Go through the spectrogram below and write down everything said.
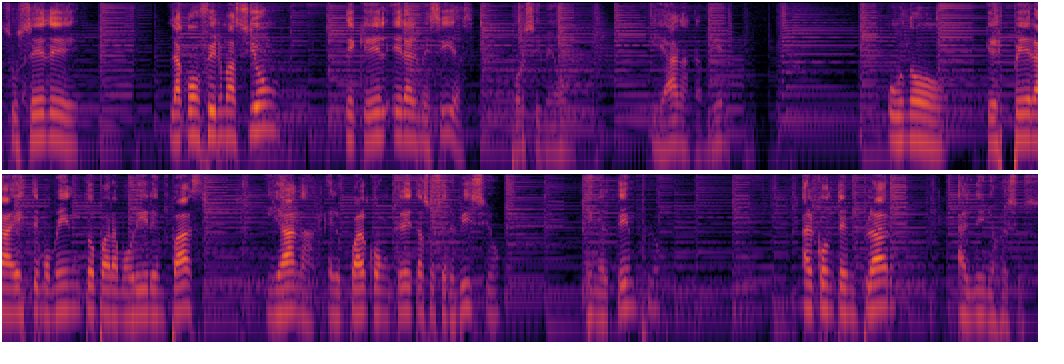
Sucede la confirmación de que él era el Mesías por Simeón y Ana también. Uno que espera este momento para morir en paz y Ana, el cual concreta su servicio en el templo al contemplar al niño Jesús.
